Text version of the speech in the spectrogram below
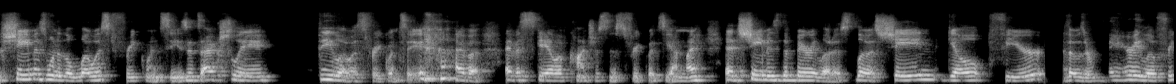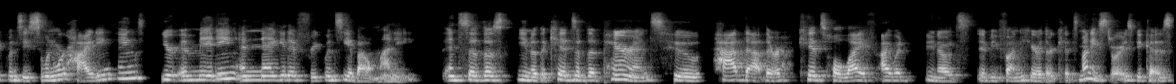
Shame is one of the lowest frequencies. It's actually the lowest frequency. I have a I have a scale of consciousness frequency on my and shame is the very lowest. Lowest shame, guilt, fear, those are very low frequencies. So when we're hiding things, you're emitting a negative frequency about money. And so those, you know, the kids of the parents who had that their kids' whole life, I would, you know, it'd be fun to hear their kids' money stories because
